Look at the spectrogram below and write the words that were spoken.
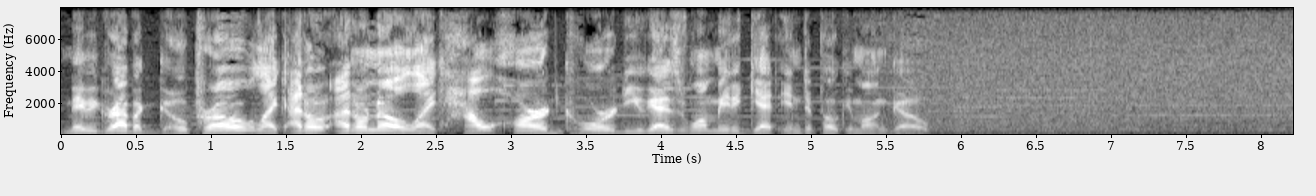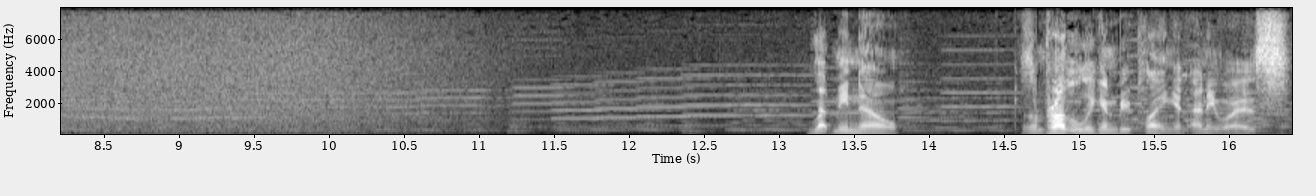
Maybe grab a GoPro? Like I don't I don't know, like how hardcore do you guys want me to get into Pokemon Go? Let me know. Because I'm probably going to be playing it anyways.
